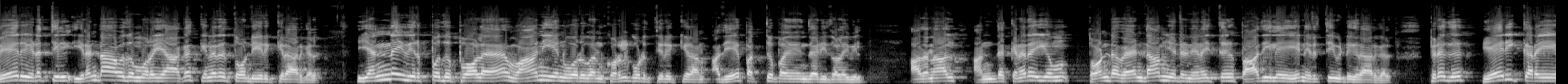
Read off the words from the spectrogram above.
வேறு இடத்தில் இரண்டாவது முறையாக கிணறு தோண்டியிருக்கிறார்கள். எண்ணெய் விற்பது போல வாணியன் ஒருவன் குரல் கொடுத்திருக்கிறான். அதே பத்து பதினைந்து அடி தொலைவில். அதனால் அந்த கிணறையும் தோண்ட வேண்டாம் என்று நினைத்து பாதியிலேயே நிறுத்திவிடுகிறார்கள் பிறகு ஏரிக்கரையை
